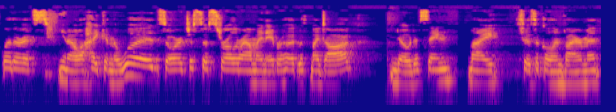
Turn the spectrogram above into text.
whether it's you know a hike in the woods or just a stroll around my neighborhood with my dog noticing my physical environment.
